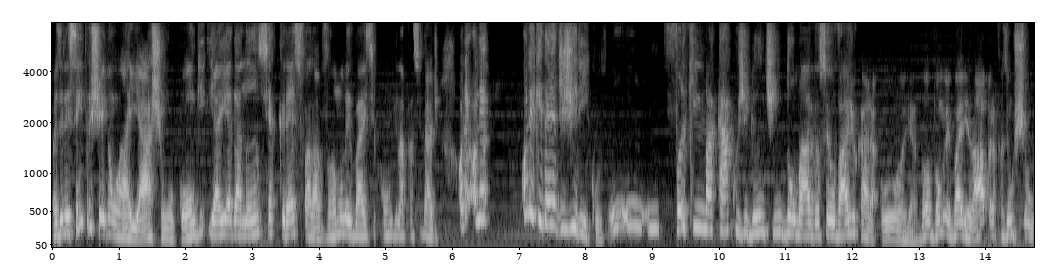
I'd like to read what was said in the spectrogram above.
mas eles sempre chegam lá e acham o Kong, e aí a ganância cresce e fala: vamos levar esse Kong lá para a cidade. Olha, olha, olha que ideia de Jirico. Um, um fucking macaco gigante, indomável, selvagem, cara. Olha, vamos levar ele lá para fazer um show.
